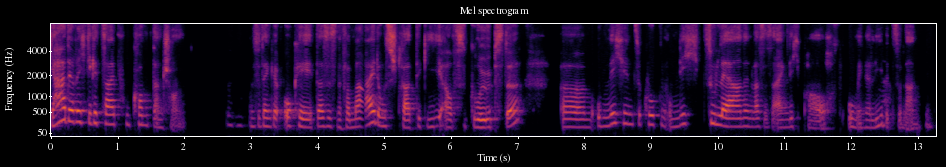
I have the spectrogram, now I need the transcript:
Ja, der richtige Zeitpunkt kommt dann schon. Mhm. Und so denke, okay, das ist eine Vermeidungsstrategie aufs Gröbste, ähm, um nicht hinzugucken, um nicht zu lernen, was es eigentlich braucht, um in der Liebe ja. zu landen.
